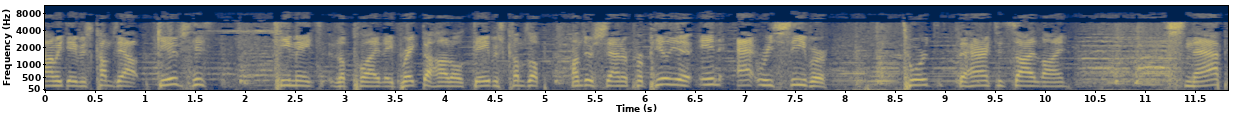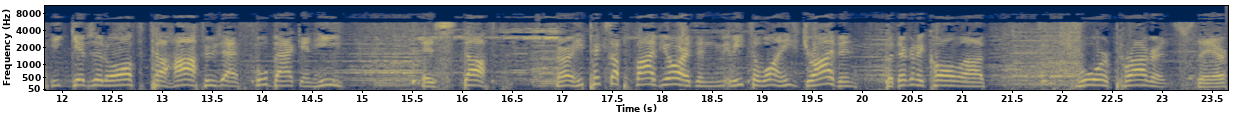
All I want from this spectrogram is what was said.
Tommy Davis comes out, gives his teammates the play. They break the huddle. Davis comes up under center. Perpiglia in at receiver towards the Harriton sideline. Snap. He gives it off to Hoff, who's at fullback, and he is stuffed. Or he picks up five yards and meets the one. He's driving, but they're going to call uh, forward progress there.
